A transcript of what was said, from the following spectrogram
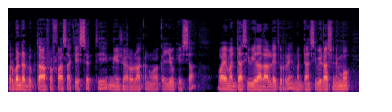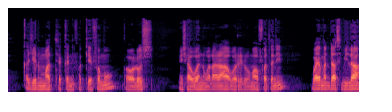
Torban darbe kutaa afuraffaasaa keessatti meeshaa lolaa kan waaqayyoo keessaa waa'ee maddaa sibiilaa ilaallee turre. Maddaan sibiilaa sun immoo qajeelummaatti akka inni fakkeeffamu Paawuloos meeshaawwan waraanaa warri roomaa uffataniin waa'ee maddaa sibiilaa.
